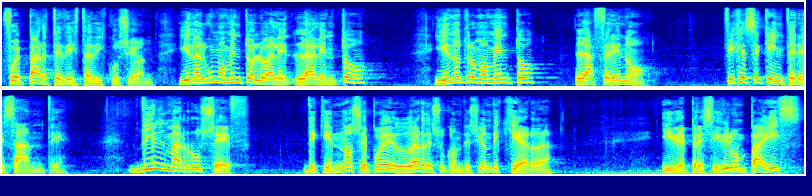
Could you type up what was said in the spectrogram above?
fue parte de esta discusión y en algún momento la alentó y en otro momento la frenó. Fíjese qué interesante. Dilma Rousseff, de quien no se puede dudar de su condición de izquierda y de presidir un país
